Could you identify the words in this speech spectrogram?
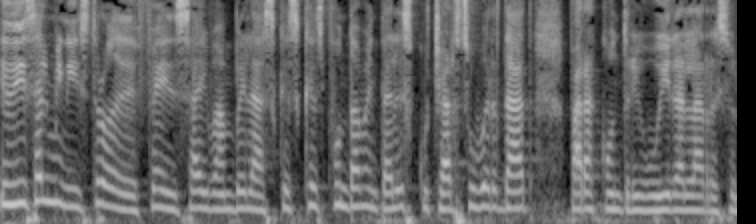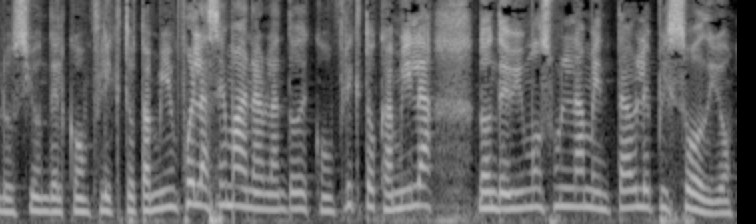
Y dice el ministro de Defensa, Iván Velázquez, que es fundamental escuchar su verdad para contribuir a la resolución del conflicto. También fue la semana, hablando de conflicto, Camila, donde vimos un lamentable episodio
